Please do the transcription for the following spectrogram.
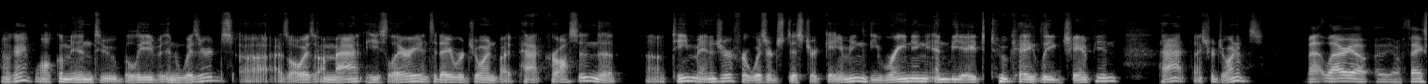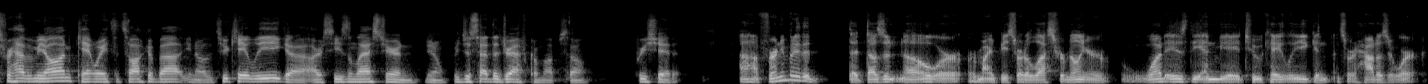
Okay, welcome into Believe in Wizards. Uh, as always, I'm Matt. He's Larry, and today we're joined by Pat Crossan, the uh, team manager for Wizards District Gaming, the reigning NBA 2K League champion. Pat, thanks for joining us. Matt, Larry, uh, you know, thanks for having me on. Can't wait to talk about you know the 2K League, uh, our season last year, and you know we just had the draft come up, so appreciate it. Uh, for anybody that that doesn't know or or might be sort of less familiar, what is the NBA 2K League, and, and sort of how does it work?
